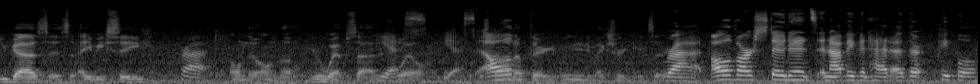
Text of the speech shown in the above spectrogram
you guys, is ABC Right. on the on the your website Yes, as well? yes. If it's All not of- up there, we need to make sure it gets there. Right. All of our students, and I've even had other people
